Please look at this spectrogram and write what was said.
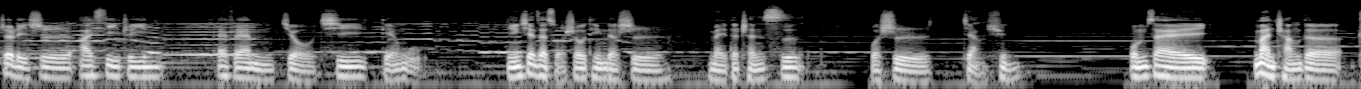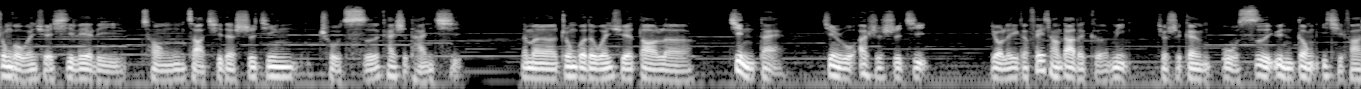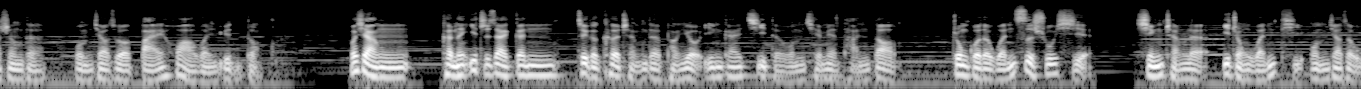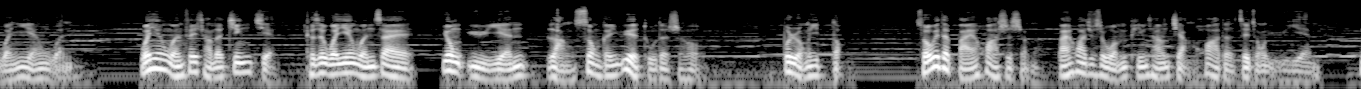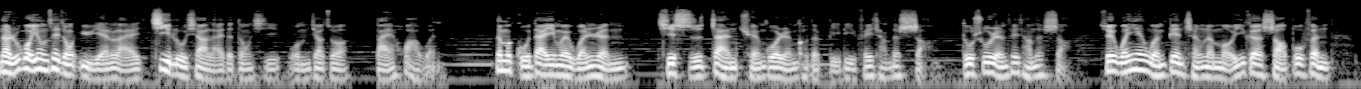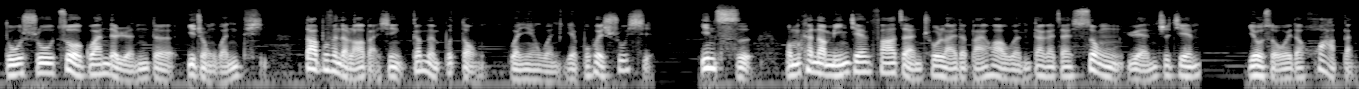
这里是 IC 之音 FM 九七点五，您现在所收听的是《美的沉思》，我是蒋勋。我们在漫长的中国文学系列里，从早期的《诗经》《楚辞》开始谈起。那么，中国的文学到了近代，进入二十世纪，有了一个非常大的革命，就是跟五四运动一起发生的。我们叫做白话文运动。我想，可能一直在跟这个课程的朋友应该记得，我们前面谈到中国的文字书写形成了一种文体，我们叫做文言文。文言文非常的精简，可是文言文在用语言朗诵跟阅读的时候不容易懂。所谓的白话是什么？白话就是我们平常讲话的这种语言。那如果用这种语言来记录下来的东西，我们叫做白话文。那么古代因为文人其实占全国人口的比例非常的少，读书人非常的少，所以文言文变成了某一个少部分读书做官的人的一种文体。大部分的老百姓根本不懂文言文，也不会书写。因此，我们看到民间发展出来的白话文，大概在宋元之间有所谓的话本。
